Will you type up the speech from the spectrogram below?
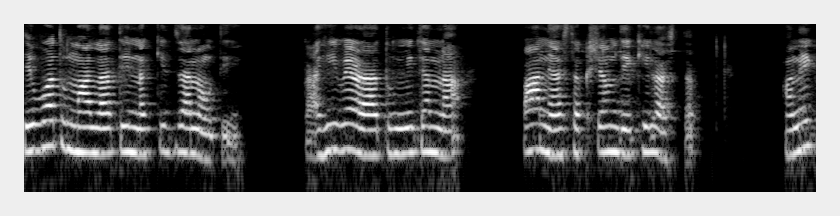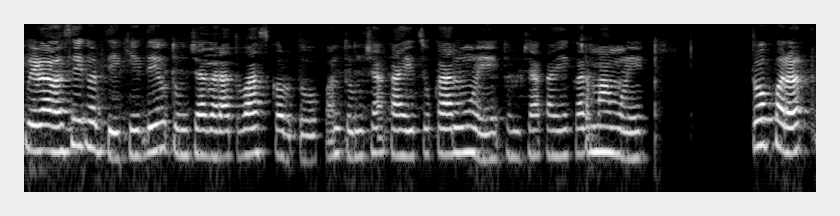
तेव्हा तुम्हाला ते नक्कीच जाणवते. काही वेळा तुम्ही त्यांना पाहण्यास सक्षम देखील असतात. अनेक वेळा असे घडते की देव तुमच्या घरात वास करतो पण तुमच्या काही चुकांमुळे तुमच्या काही कर्मामुळे तो परत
